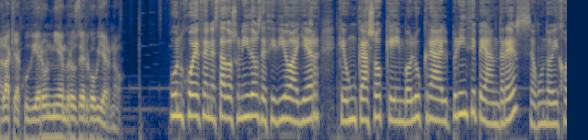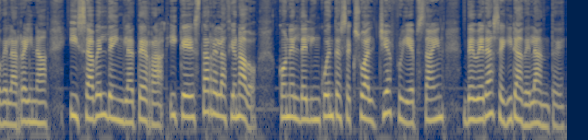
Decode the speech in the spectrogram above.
a la que acudieron miembros del gobierno. Un juez en Estados Unidos decidió ayer que un caso que involucra al príncipe Andrés, segundo hijo de la reina Isabel de Inglaterra, y que está relacionado con el delincuente sexual Jeffrey Epstein, deberá seguir adelante.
